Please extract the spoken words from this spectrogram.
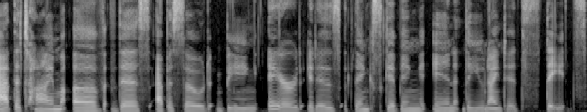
At the time of this episode being aired, it is Thanksgiving in the United States.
